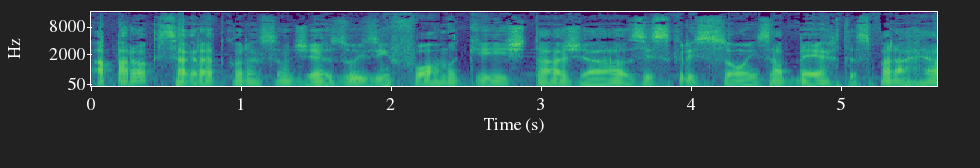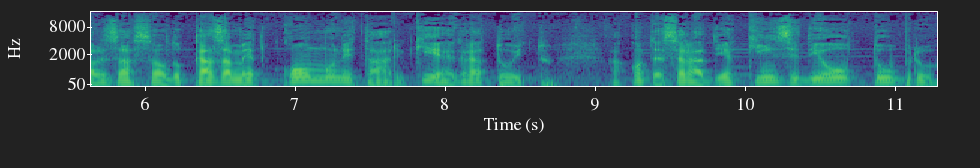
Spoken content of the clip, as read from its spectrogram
A Paróquia Sagrado Coração de Jesus informa que está já as inscrições abertas para a realização do casamento comunitário, que é gratuito. Acontecerá dia 15 de outubro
